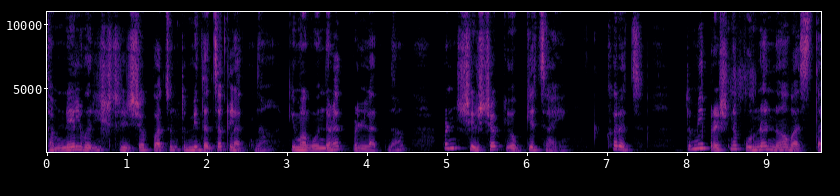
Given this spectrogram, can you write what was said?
थंबनेलवरील शीर्षक वाचून तुम्ही दचकलात ना किंवा गोंधळात पडलात ना पण शीर्षक योग्यच आहे. खरंच तुम्ही प्रश्न पूर्ण न वाचता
